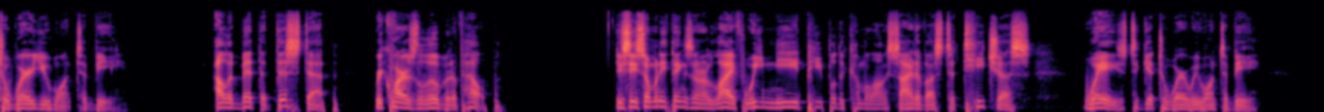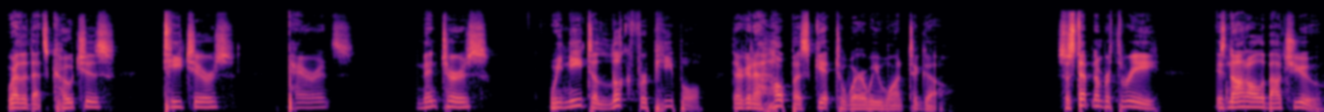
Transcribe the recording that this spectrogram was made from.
to where you want to be. I'll admit that this step requires a little bit of help. You see, so many things in our life, we need people to come alongside of us to teach us ways to get to where we want to be. Whether that's coaches, teachers, parents, mentors, we need to look for people that are going to help us get to where we want to go. So, step number three is not all about you,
